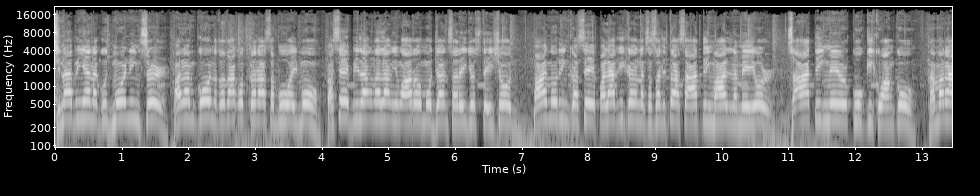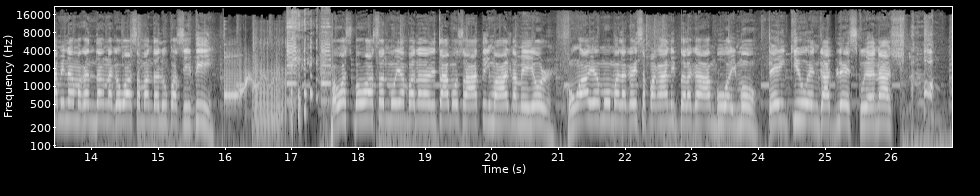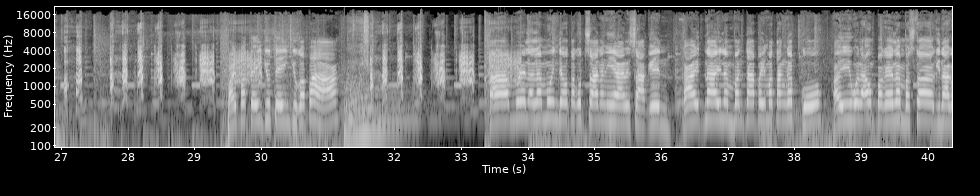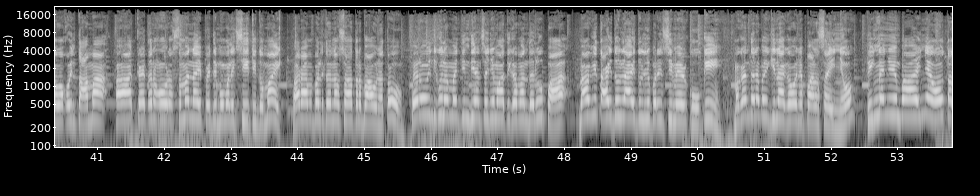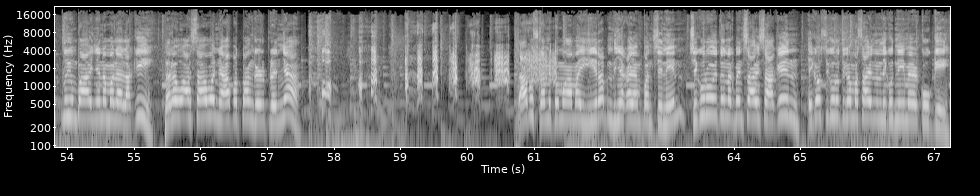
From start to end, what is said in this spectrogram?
Sinabi niya na good morning sir. Alam ko natatakot ka na sa buhay mo. Kasi bilang na lang yung araw mo dyan sa radio station. Paano rin kasi palagi kang nagsasalita sa ating mahal na mayor. Sa ating Mayor Cookie Kuangko. Na marami ng magandang nagawa sa Mandalupa City. Bawas-bawasan mo yung pananalita mo sa ating mahal na mayor. Kung ayaw mo malagay sa panganib talaga ang buhay mo. Thank you and God bless Kuya Nash. May pa thank you, thank you ka pa ha. Um, well, alam mo, hindi ako takot sa nangyayari sa akin. Kahit na ilang banta pa yung matanggap ko, ay wala akong pakialam basta ginagawa ko yung tama. At kahit anong oras naman ay pwede bumalik city to Mike para mapalitan ako sa trabaho na to. Pero hindi ko lang maintindihan sa inyo mga tiga Mandalupa, bakit idol na idol nyo pa rin si Mayor Cookie? Maganda na ba yung ginagawa niya para sa inyo? Tingnan nyo yung bahay niya oh, tatlo yung bahay niya na malalaki. Dalawa asawa niya, apat pa ang girlfriend niya. Tapos kami itong mga mahihirap, hindi niya kayang pansinin. Siguro itong nagmensahe sa akin. Ikaw siguro tiga masahe ng likod ni Mayor Cookie.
